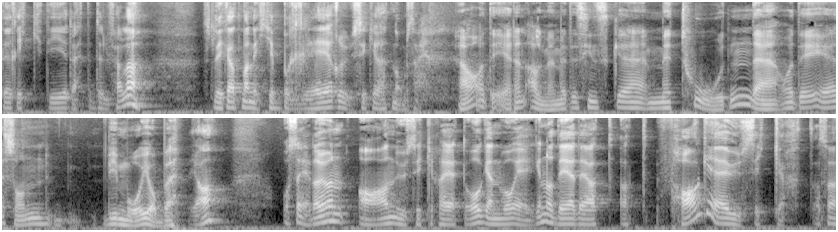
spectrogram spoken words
det riktige i dette tilfellet. Slik at man ikke brer usikkerheten om seg. Ja, og det er den allmennmedisinske metoden, det. Og det er sånn vi må jobbe. Ja, og så er det jo en annen usikkerhet òg enn vår egen, og det er det at, at faget er usikkert. Altså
